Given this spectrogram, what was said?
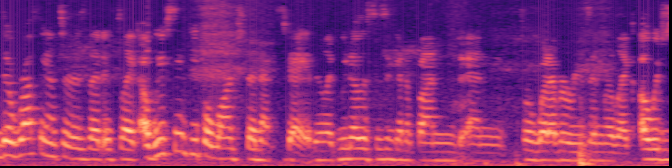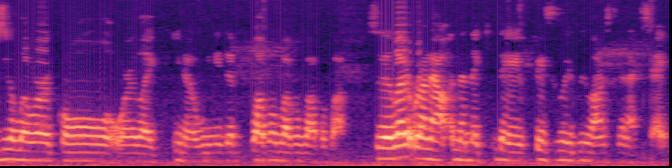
the rough answer is that it's like, oh, we've seen people launch the next day. They're like, we know this isn't going to fund. And for whatever reason, we're like, oh, we just need to lower a goal or like, you know, we need to blah, blah, blah, blah, blah, blah, blah. So they let it run out and then they, they basically relaunch the next day.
